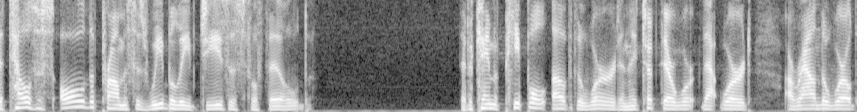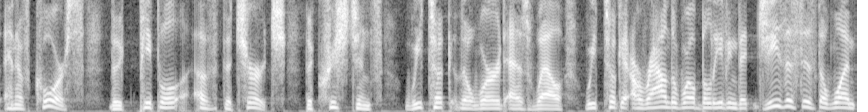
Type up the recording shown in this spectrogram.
that tells us all the promises we believe Jesus fulfilled. They became a people of the word and they took their wor- that word around the world. And of course, the people of the church, the Christians, we took the word as well. We took it around the world believing that Jesus is the one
